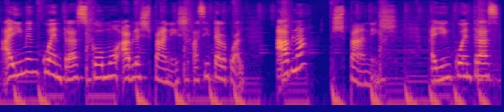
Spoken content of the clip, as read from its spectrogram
Ahí me encuentras como Habla Spanish, así tal cual. Habla Spanish. Ahí encuentras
